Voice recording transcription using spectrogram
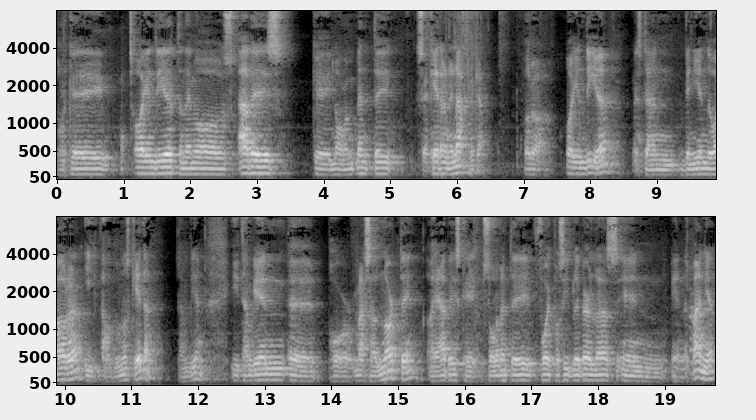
porque hoy en día tenemos aves que normalmente se quedan en África, pero hoy en día están viniendo ahora y algunos quedan también. Y también eh, por más al norte hay aves que solamente fue posible verlas en, en, España,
